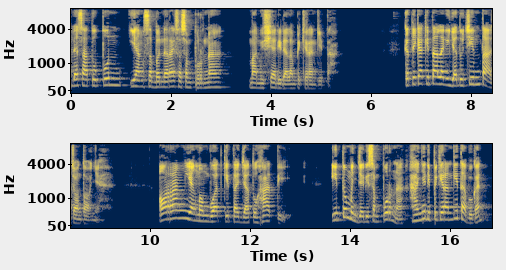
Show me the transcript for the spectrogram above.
ada satupun yang sebenarnya sesempurna manusia di dalam pikiran kita. Ketika kita lagi jatuh cinta contohnya, orang yang membuat kita jatuh hati itu menjadi sempurna hanya di pikiran kita, bukan?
